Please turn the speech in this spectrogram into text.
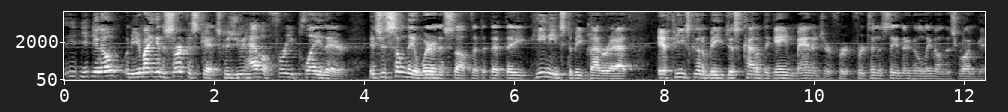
you, you know, I mean, you might get a circus catch because you have a free play there. It's just some of the awareness stuff that that they he needs to be better at if he's going to be just kind of the game manager for for Tennessee. They're going to lean on this run game.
